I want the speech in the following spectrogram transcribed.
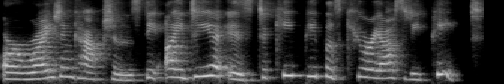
or writing captions, the idea is to keep people's curiosity piqued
